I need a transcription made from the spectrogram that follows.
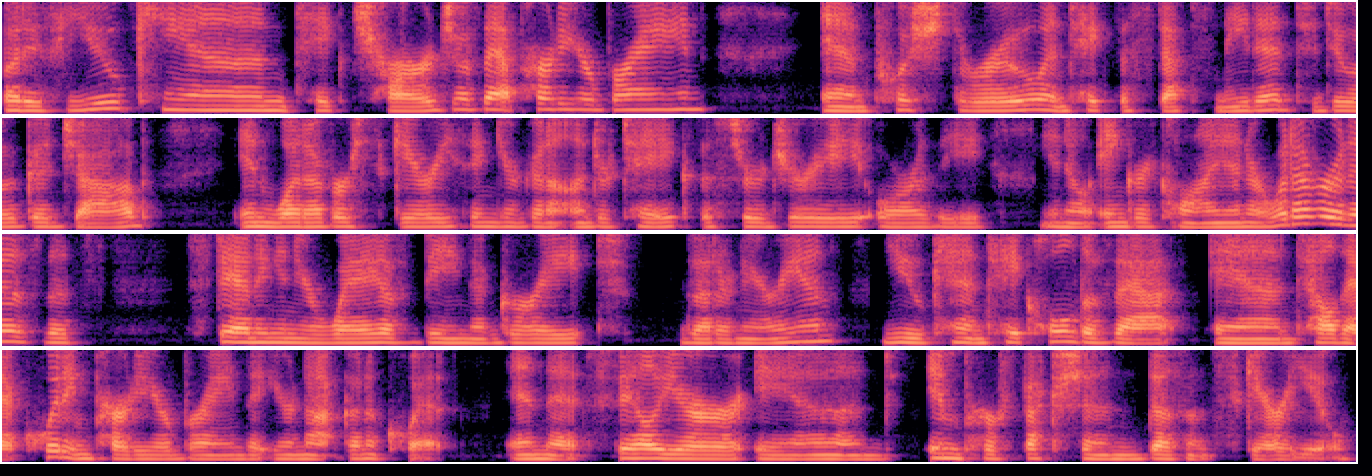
But if you can take charge of that part of your brain and push through and take the steps needed to do a good job in whatever scary thing you're going to undertake, the surgery or the, you know, angry client or whatever it is that's standing in your way of being a great veterinarian, you can take hold of that and tell that quitting part of your brain that you're not going to quit and that failure and imperfection doesn't scare you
